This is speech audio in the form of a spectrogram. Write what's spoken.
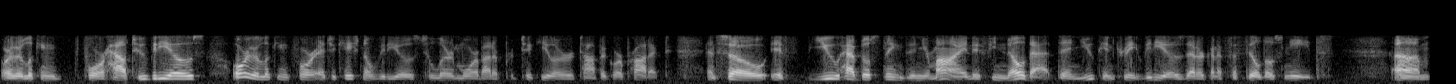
or they're looking for how-to videos, or they're looking for educational videos to learn more about a particular topic or product. And so, if you have those things in your mind, if you know that, then you can create videos that are going to fulfill those needs. Um,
